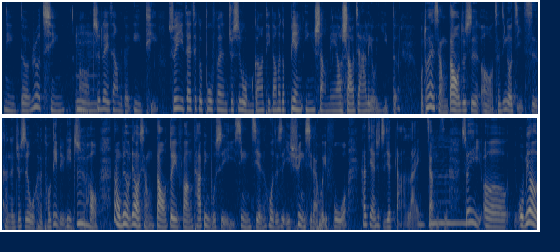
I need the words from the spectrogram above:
你的热情啊、之类这样的一个议题。所以在这个部分，就是我们刚刚提到那个变音上面要稍加留意的。我突然想到，就是哦、呃，曾经有几次，可能就是我可能投递履历之后，嗯、那我没有料想到对方他并不是以信件或者是以讯息来回复我，他竟然是直接打来这样子，嗯、所以呃，我没有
